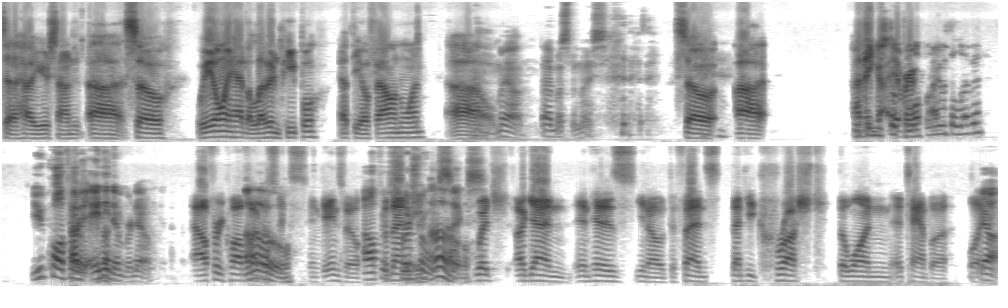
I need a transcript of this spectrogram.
to how yours sounded. Uh, so we only had 11 people at the O'Fallon one. oh Um, man, that must have been nice. so uh, I think you still every, qualify with eleven? you qualify Oh, with any but- number now. Alfred qualified Oh. with six in Gainesville. Alfred's but then, first one was Oh. six. which again, in his you know defense, then he crushed the one at Tampa, like Yeah.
